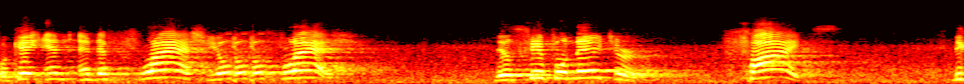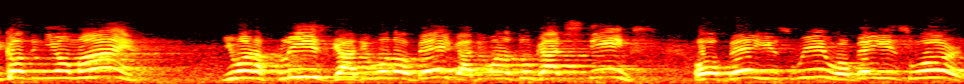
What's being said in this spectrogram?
Okay, and, and the flesh, your, your flesh, your sinful nature fights. Because in your mind, you want to please God, you want to obey God, you want to do God's things, obey His will, obey His word.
